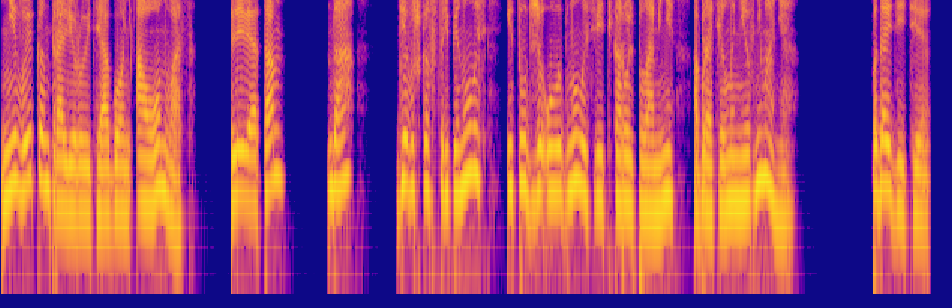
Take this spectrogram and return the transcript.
не вы контролируете огонь, а он вас. Левета?» «Да». Девушка встрепенулась и тут же улыбнулась, ведь король пламени обратил на нее внимание. «Подойдите,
